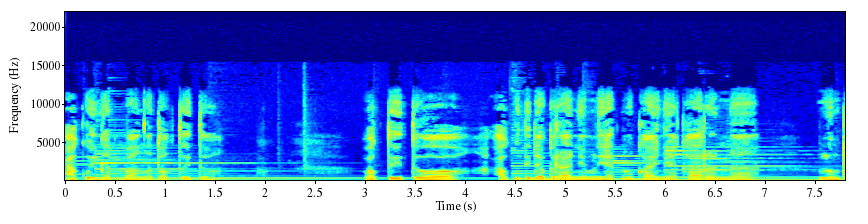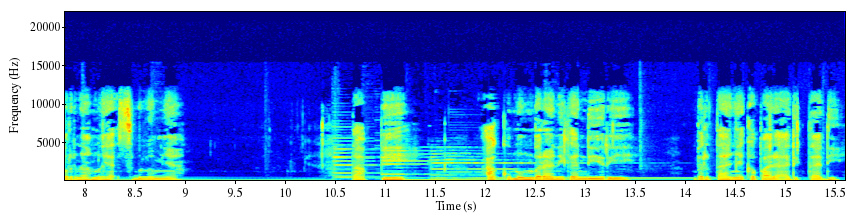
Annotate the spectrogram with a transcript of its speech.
Aku ingat banget waktu itu. Waktu itu aku tidak berani melihat mukanya karena belum pernah melihat sebelumnya. Tapi aku memberanikan diri bertanya kepada adik tadi.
